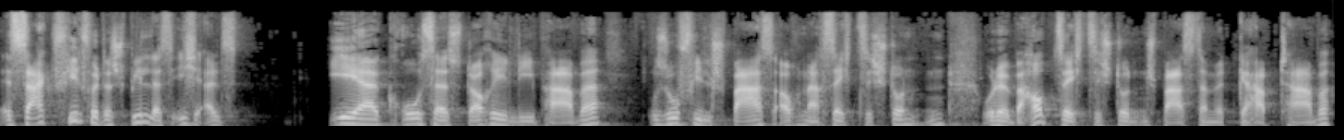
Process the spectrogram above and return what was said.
es sagt viel für das Spiel, dass ich als eher großer Story-Liebhaber so viel Spaß auch nach 60 Stunden oder überhaupt 60 Stunden Spaß damit gehabt habe.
